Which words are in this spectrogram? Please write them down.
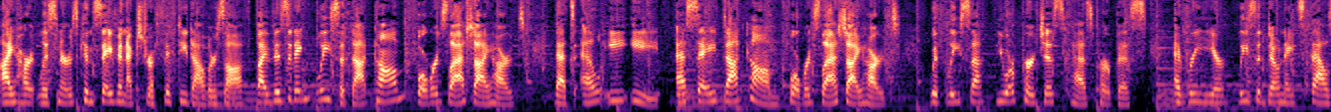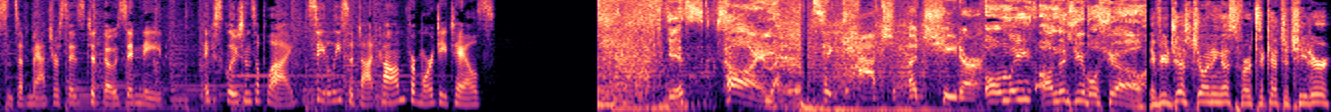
iHeart listeners can save an extra $50 off by visiting leesa.com forward slash iHeart. That's L E E S A dot com forward slash iHeart. With Leesa, your purchase has purpose. Every year, Leesa donates thousands of mattresses to those in need. Exclusions apply. See leesa.com for more details. It's time. To catch a cheater. Only on The Jubal Show. If you're just joining us for To Catch a Cheater,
